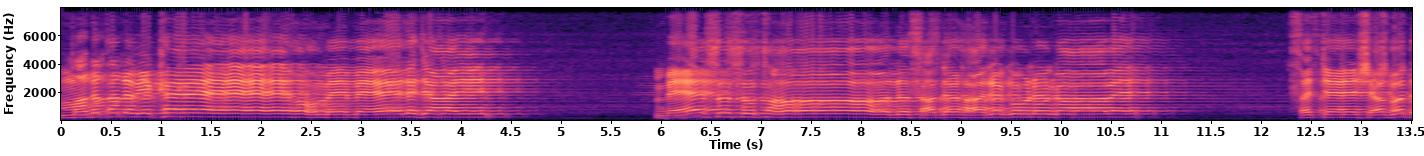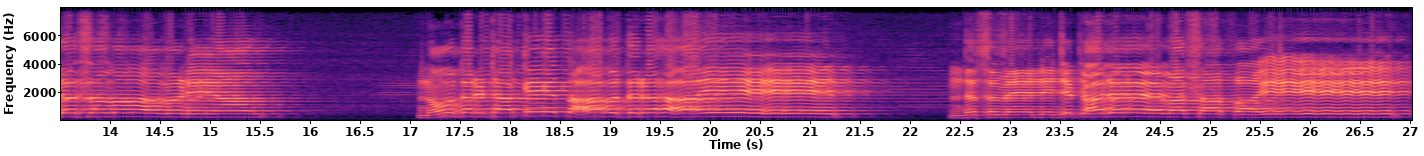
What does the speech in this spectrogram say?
ਮਨ ਤਨ ਵੇਖੈ ਹੋ ਮੈਂ ਮੈਲ ਜਾਏ। ਬੈਸ ਸੁਥਾਨ ਸਦ ਹਰ ਗੁਣ ਗਾਵੇ। ਸਚੈ ਸ਼ਬਦ ਸਮਾਵਣਿਆ। ਨੌ ਦਰ ਠਾਕੇ ਧਾਵਤ ਰਹਾਏ। ਦਸਵੇਂ ਨਿਜ ਕਰ ਵਾਸਾ ਪਾਏ।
